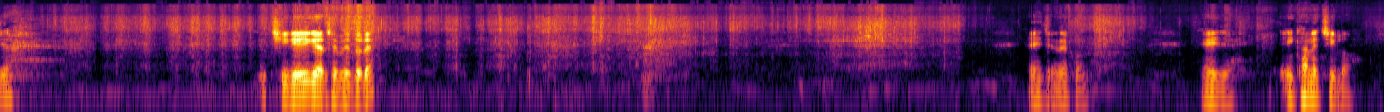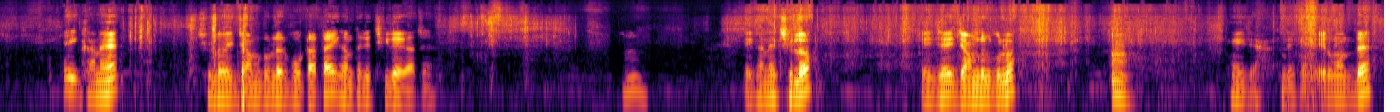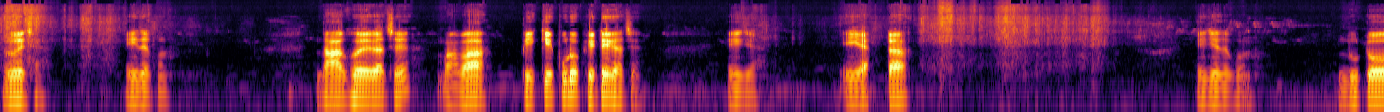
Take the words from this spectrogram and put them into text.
যে ছিঁড়েই গেছে ভেতরে। এই যে দেখুন, এই যে এইখানে ছিল। এইখানে ছিল এই জামরুলের বোটাটা, এখান থেকে ছিঁড়ে গেছে। হুম, এখানে ছিল এই যে জামরুলগুলো। এই যে দেখুন, এর মধ্যে রয়েছে। এই দেখুন দাগ হয়ে গেছে। বাবা, পেকে পুরো ফেটে গেছে। এই যে, এই একটা। এই যে দেখুন, দুটো।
